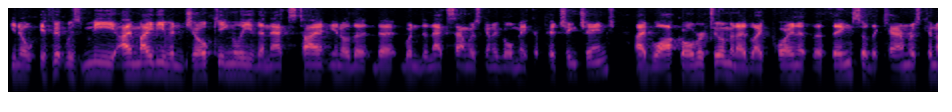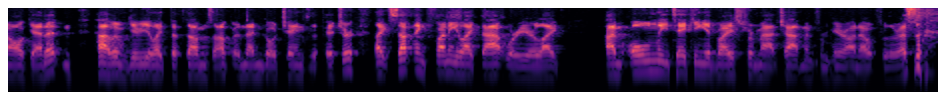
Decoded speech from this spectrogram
you know, if it was me, I might even jokingly the next time, you know, the the when the next time I was going to go make a pitching change, I'd walk over to him and I'd like point at the thing so the cameras can all get it and have him give you like the thumbs up and then go change the pitcher, like something funny like that, where you're like, I'm only taking advice from Matt Chapman from here on out for the rest of,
